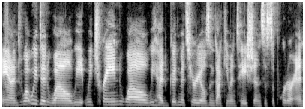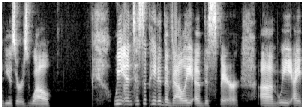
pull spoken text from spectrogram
And what we did well, we, we trained well, we had good materials and documentations to support our end users well we anticipated the valley of despair. Um, we, I,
